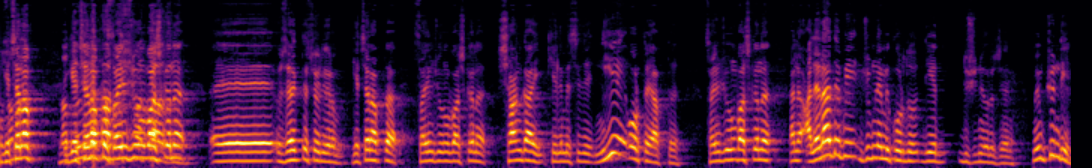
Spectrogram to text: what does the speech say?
O geçen hafta geçen hafta Sayın Cumhurbaşkanı lazım. ee, özellikle söylüyorum. Geçen hafta Sayın Cumhurbaşkanı Şangay kelimesini niye ortaya attı? Sayın Cumhurbaşkanı hani alelade bir cümle mi kurdu diye düşünüyoruz yani. Mümkün değil.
